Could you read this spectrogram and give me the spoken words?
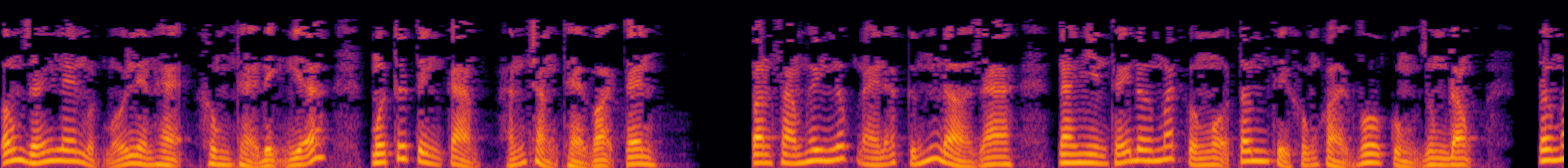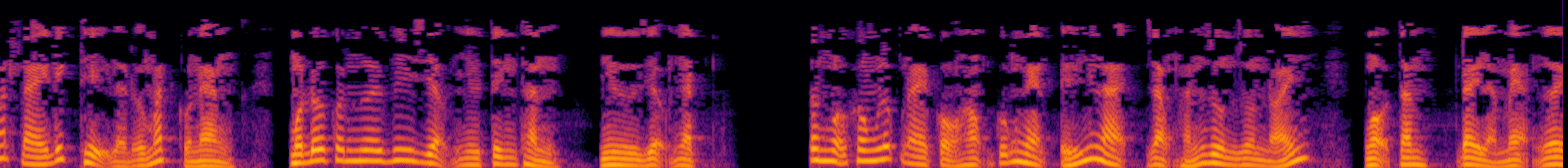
bỗng dấy lên một mối liên hệ không thể định nghĩa, một thứ tình cảm hắn chẳng thể gọi tên. toàn Phạm Hinh lúc này đã cứng đờ ra, nàng nhìn thấy đôi mắt của ngộ tâm thì không khỏi vô cùng rung động. Đôi mắt này đích thị là đôi mắt của nàng, một đôi con ngươi vi diệu như tinh thần, như diệu nhật. Tôn ngộ không lúc này cổ họng cũng nghẹn ý lại, giọng hắn run run nói, ngộ tâm, đây là mẹ ngươi,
